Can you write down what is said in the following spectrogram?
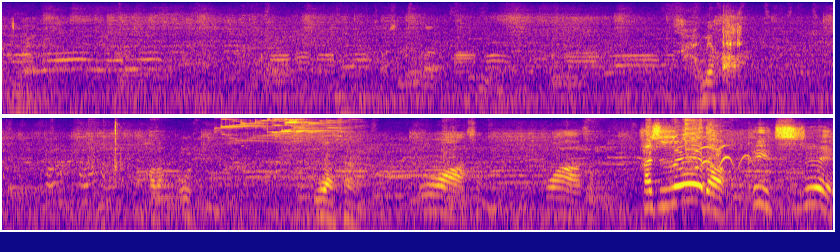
嗯。还没好，好了，哦，哇塞，哇塞，哇塞，还是热的，可以吃哎，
